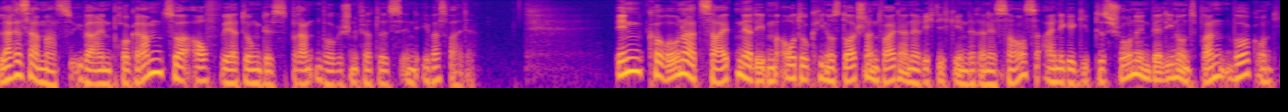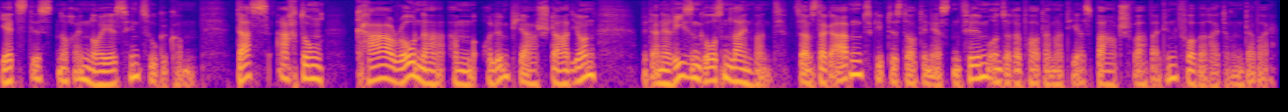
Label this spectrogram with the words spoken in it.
Larissa Mass über ein Programm zur Aufwertung des brandenburgischen Viertels in Eberswalde. In Corona-Zeiten erleben Autokinos deutschlandweit eine richtig gehende Renaissance. Einige gibt es schon in Berlin und Brandenburg und jetzt ist noch ein neues hinzugekommen. Das, Achtung, Carona am Olympiastadion mit einer riesengroßen Leinwand. Samstagabend gibt es dort den ersten Film. Unser Reporter Matthias Bartsch war bei den Vorbereitungen dabei.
